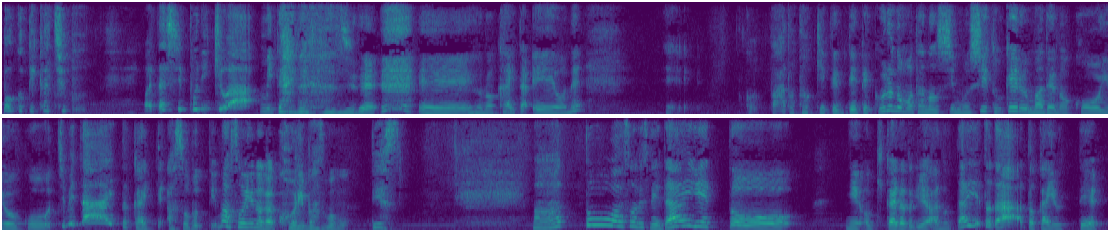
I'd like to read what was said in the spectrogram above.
僕ピカチュウ、私プリキュアみたいな感じで、えー、その書いた絵をね、こうバーッと溶けて出てくるのも楽しむし、溶けるまでの氷をこう、冷たいとか言って遊ぶっていう、まあそういうのが氷バスボムです。まあ、あとはそうですね、ダイエットに置き換えた時は、あの、ダイエットだとか言って、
